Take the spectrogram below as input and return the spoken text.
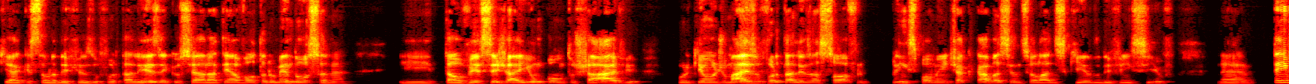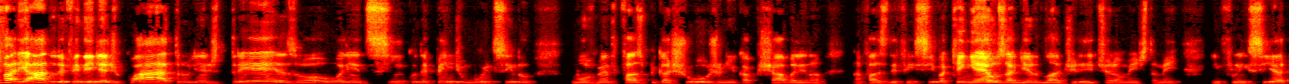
que é a questão da defesa do Fortaleza, é que o Ceará tem a volta do Mendonça, né? E talvez seja aí um ponto-chave, porque onde mais o Fortaleza sofre, principalmente, acaba sendo seu lado esquerdo defensivo, né? Tem variado, defender linha de 4, linha de 3 ou, ou linha de 5, depende muito sim do, do, movimento que faz o Pikachu ou o Juninho Capixaba ali na, na, fase defensiva. Quem é o zagueiro do lado direito geralmente também influencia,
